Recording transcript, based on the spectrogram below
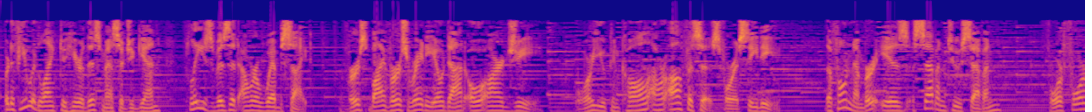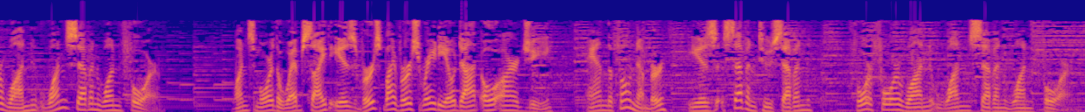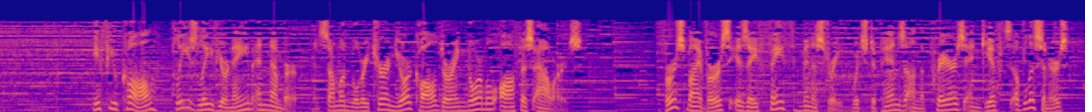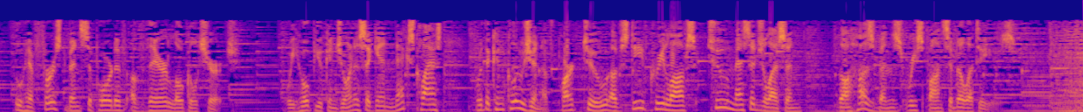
But if you would like to hear this message again, please visit our website, versebyverseradio.org, or you can call our offices for a CD. The phone number is 727 441 1714. Once more, the website is versebyverseradio.org, and the phone number is 727 441 1714. If you call, please leave your name and number, and someone will return your call during normal office hours. Verse by Verse is a faith ministry which depends on the prayers and gifts of listeners who have first been supportive of their local church. We hope you can join us again next class for the conclusion of part two of Steve Kreloff's two message lesson, The Husband's Responsibilities.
